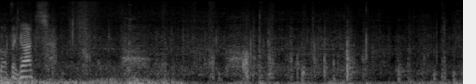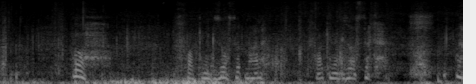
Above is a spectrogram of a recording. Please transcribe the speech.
Got the guts. Oh, fucking exhausted, man. Fucking exhausted.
